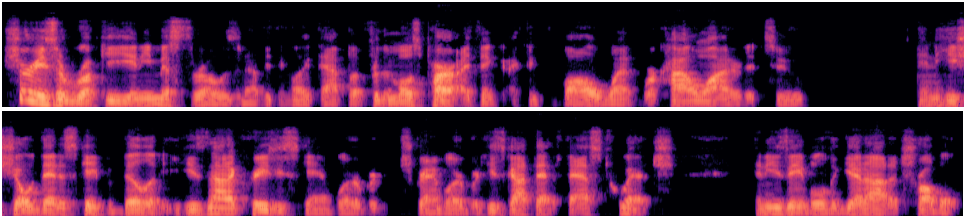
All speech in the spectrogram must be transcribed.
Sure, he's a rookie and he missed throws and everything like that. But for the most part, I think I think the ball went where Kyle wanted it to and he showed that escapability. He's not a crazy scrambler, but scrambler, but he's got that fast twitch and he's able to get out of trouble.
